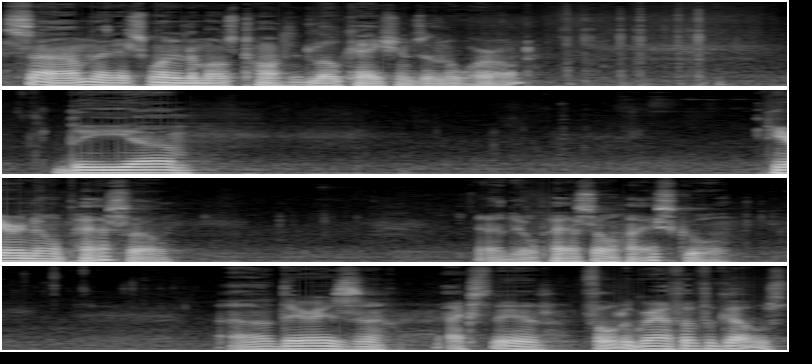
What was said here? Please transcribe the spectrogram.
some that it's one of the most haunted locations in the world. The um, here in El Paso, at El Paso High School, uh, there is a, actually a photograph of a ghost.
